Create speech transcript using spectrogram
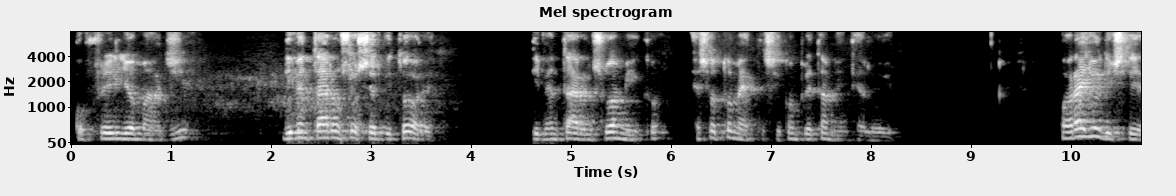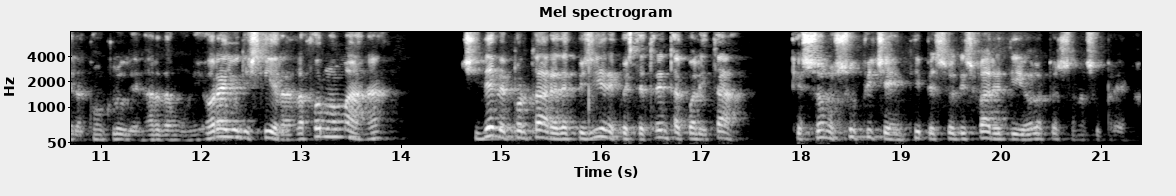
offrirgli omaggi, diventare un suo servitore, diventare un suo amico e sottomettersi completamente a lui. Ora Yudhishthira, conclude Narada Muni, ora Yudhishthira, la forma umana ci deve portare ad acquisire queste 30 qualità che sono sufficienti per soddisfare Dio, la persona suprema.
